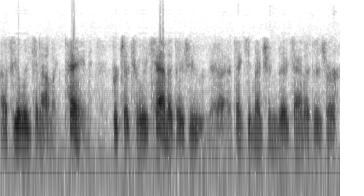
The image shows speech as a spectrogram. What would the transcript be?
uh, feel economic pain, particularly Canada. As you, uh, I think you mentioned, uh, Canada is our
